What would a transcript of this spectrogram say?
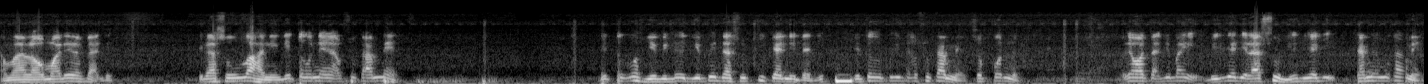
Amalan Umar dia dah tak ada. Bila Rasulullah ni, dia turun nafsu kamil. Dia terus dia bila Jibril dah sucikan dia tadi, dia terus pergi nafsu kamil. Sempurna. Dia orang tak dia baik. Bila dia rasul dia, dia jadi kamil mukamil.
